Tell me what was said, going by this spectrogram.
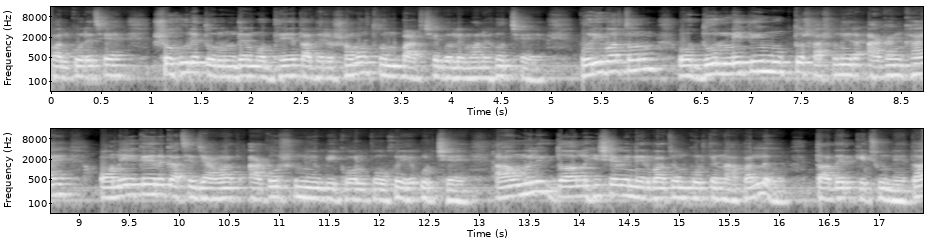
ফল করেছে। শহুরে তরুণদের মধ্যে তাদের সমর্থন বাড়ছে বলে মনে হচ্ছে। পরিবর্তন ও দুর্নীতি মুক্ত শাসনের আকাঙ্ক্ষায় অনেকের কাছে জামাত আকর্ষণীয় বিকল্প হয়ে উঠছে। আওয়ামী লীগ দল হিসেবে নির্বাচন করতে না পারলেও তাদের কিছু নেতা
